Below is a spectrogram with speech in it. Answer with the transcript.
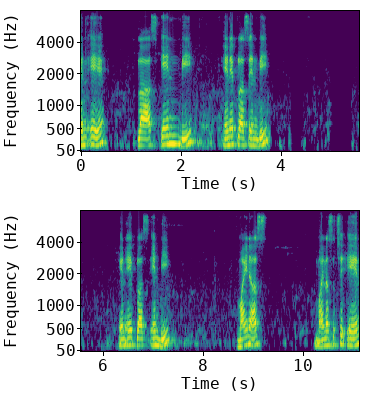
N A plus N B N A plus N B N A plus N B minus minus হচ্ছে N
